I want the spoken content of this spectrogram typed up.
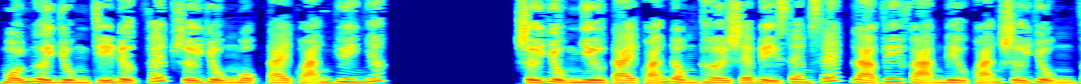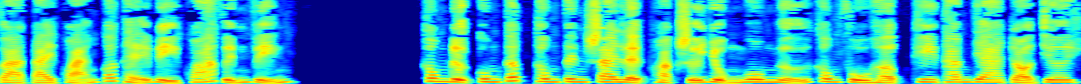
Mỗi người dùng chỉ được phép sử dụng một tài khoản duy nhất. Sử dụng nhiều tài khoản đồng thời sẽ bị xem xét là vi phạm điều khoản sử dụng và tài khoản có thể bị khóa vĩnh viễn. Không được cung cấp thông tin sai lệch hoặc sử dụng ngôn ngữ không phù hợp khi tham gia trò chơi.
